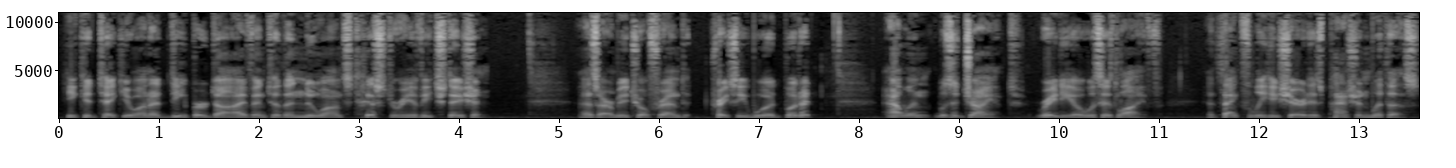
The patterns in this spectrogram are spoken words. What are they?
he could take you on a deeper dive into the nuanced history of each station. As our mutual friend Tracy Wood put it, Alan was a giant. Radio was his life. And thankfully, he shared his passion with us.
